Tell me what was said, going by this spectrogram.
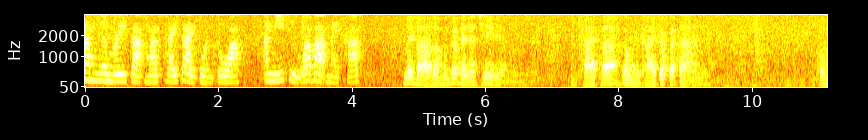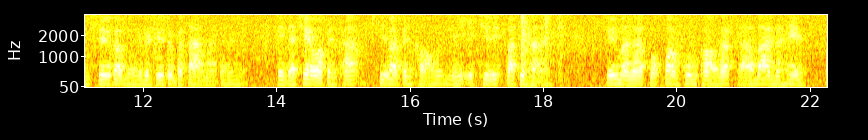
นำเงินบริจาคมาใช้จ่ายส่วนตัว อันนี้ถือว่าบาปไหมคะ ไม่บาปหรอกมันก็เป็นอาชีพอย่างหนึ่งขายพระก็เหมือนขายตุ๊กตา คนซื้อก็เหมือนกับไปซื้อตุ๊กตามาเท่านั้นเองเพียงแต่เชื่อว่าเป็นพระคิดว่าเป็นของมีอิทธิฤทธิปาฏิหาริย์ ซื้อมาแล้วปกป้องคุ้มครองรักษาบ้านไม่ให้ไฟ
